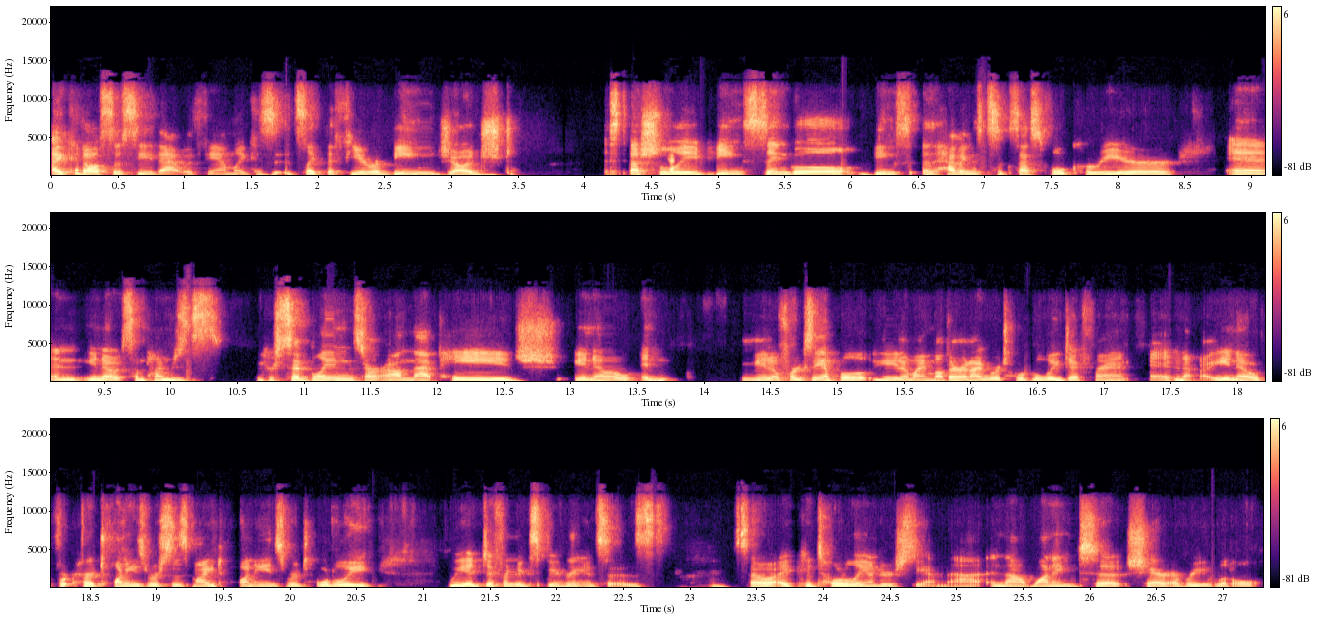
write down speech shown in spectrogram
I could also see that with family because it's like the fear of being judged especially being single, being uh, having a successful career, and you know sometimes your siblings are on that page, you know, and you know, for example, you know, my mother and I were totally different, and uh, you know, for her twenties versus my twenties were totally, we had different experiences. Mm-hmm. So I could totally understand that and not wanting to share every little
